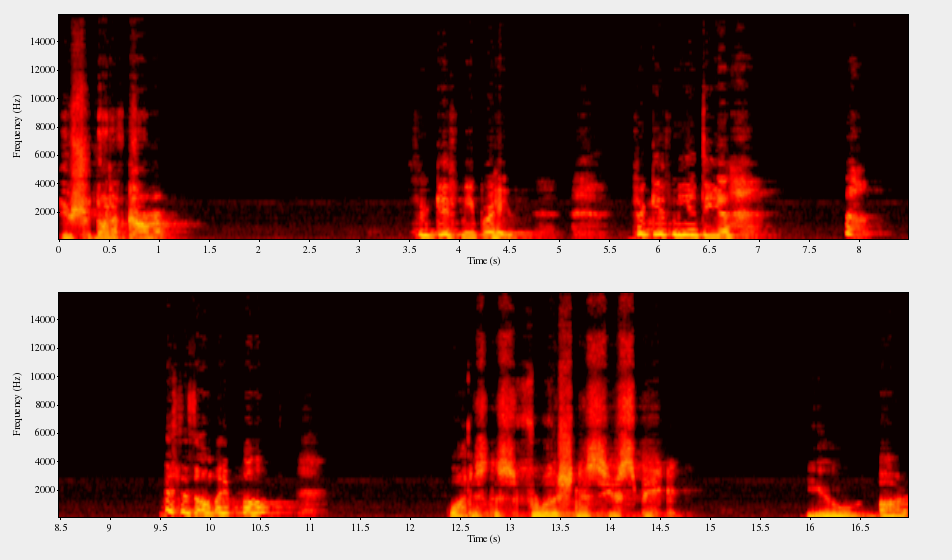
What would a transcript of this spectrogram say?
You should not have come. Forgive me, Braev. Forgive me, Edea. This is all my fault. What is this foolishness you speak? You are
